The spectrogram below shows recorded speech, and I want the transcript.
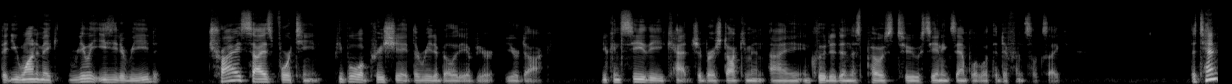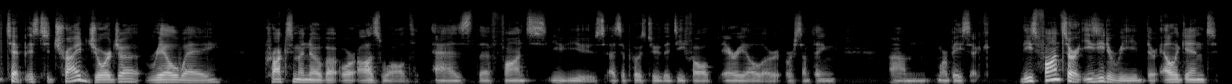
that you want to make really easy to read try size 14 people will appreciate the readability of your your doc you can see the cat gibberish document i included in this post to see an example of what the difference looks like. The 10th tip is to try georgia Raleway proxima nova or oswald as the fonts you use as opposed to the default arial or, or something um, more basic. These fonts are easy to read, they're elegant,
